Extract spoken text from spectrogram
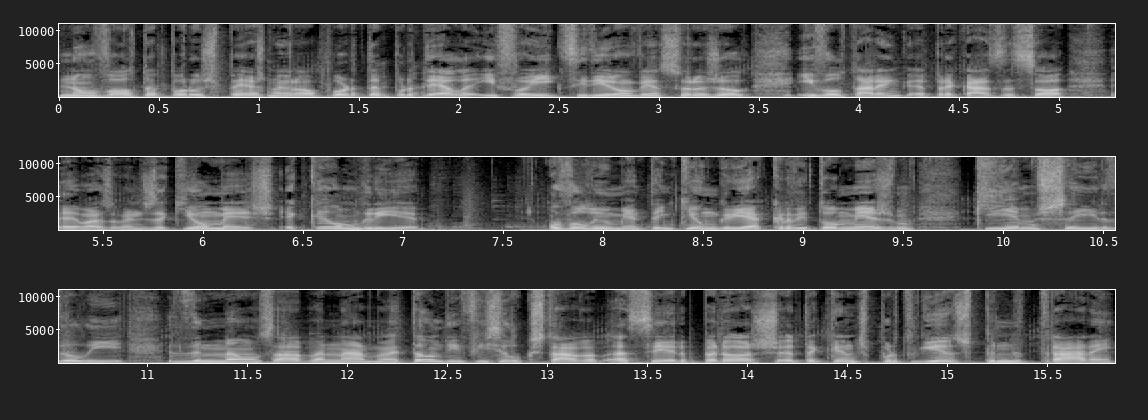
não volta a pôr os pés no aeroporto da Portela. E foi aí que decidiram vencer o jogo e voltarem para casa só eh, mais ou menos daqui a um mês. É que a Hungria Houve ali um momento em que a Hungria acreditou mesmo que íamos sair dali de mãos a abanar. Não é tão difícil que estava a ser para os atacantes portugueses penetrarem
